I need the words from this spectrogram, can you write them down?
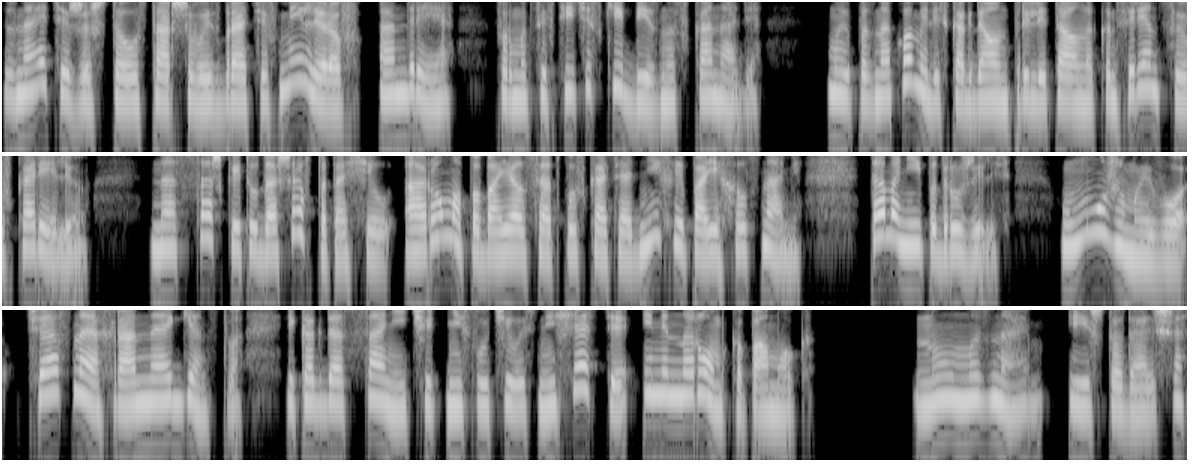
Знаете же, что у старшего из братьев Миллеров, Андрея, фармацевтический бизнес в Канаде. Мы познакомились, когда он прилетал на конференцию в Карелию. Нас с Сашкой туда шеф потащил, а Рома побоялся отпускать одних и поехал с нами. Там они и подружились. У мужа моего частное охранное агентство, и когда с Саней чуть не случилось несчастье, именно Ромка помог. Ну, мы знаем. И что дальше?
